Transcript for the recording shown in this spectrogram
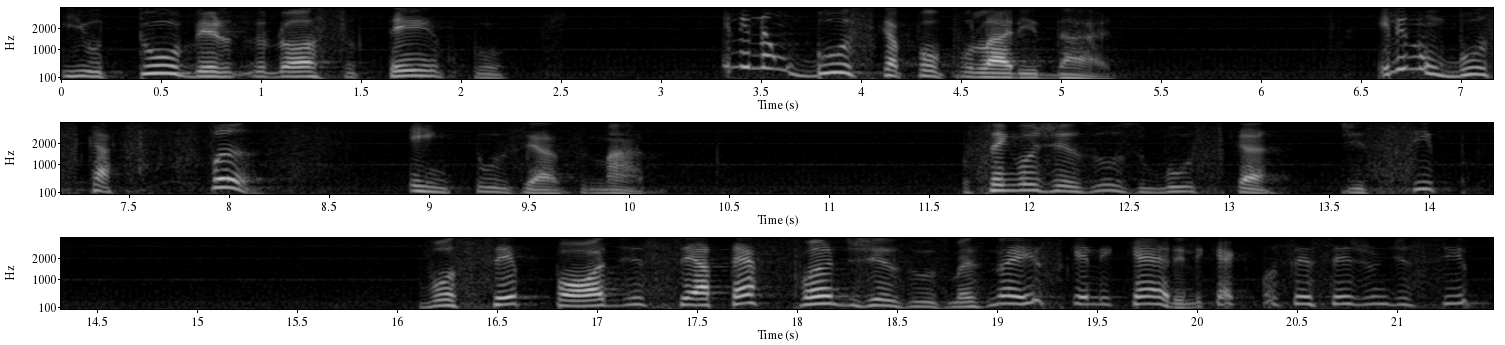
youtubers do nosso tempo, ele não busca popularidade. Ele não busca fãs entusiasmado. O Senhor Jesus busca discípulos. Você pode ser até fã de Jesus, mas não é isso que ele quer. Ele quer que você seja um discípulo.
